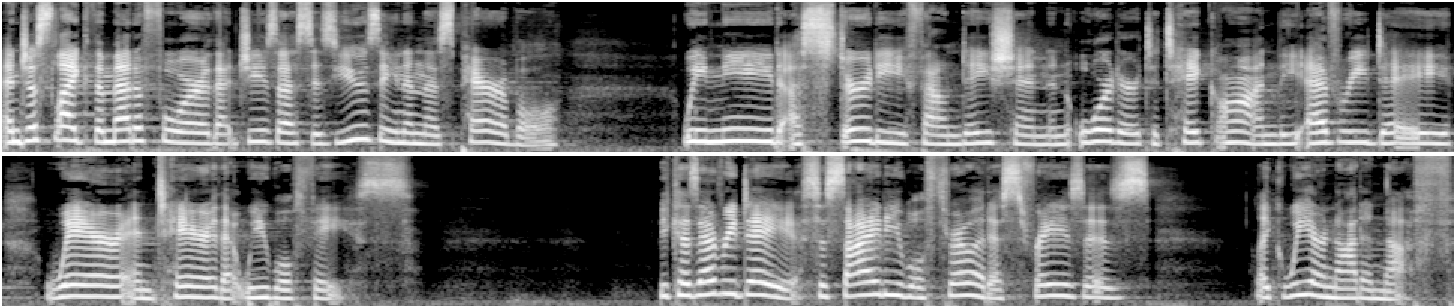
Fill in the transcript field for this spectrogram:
And just like the metaphor that Jesus is using in this parable, we need a sturdy foundation in order to take on the everyday wear and tear that we will face. Because every day, society will throw at us phrases like we are not enough.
